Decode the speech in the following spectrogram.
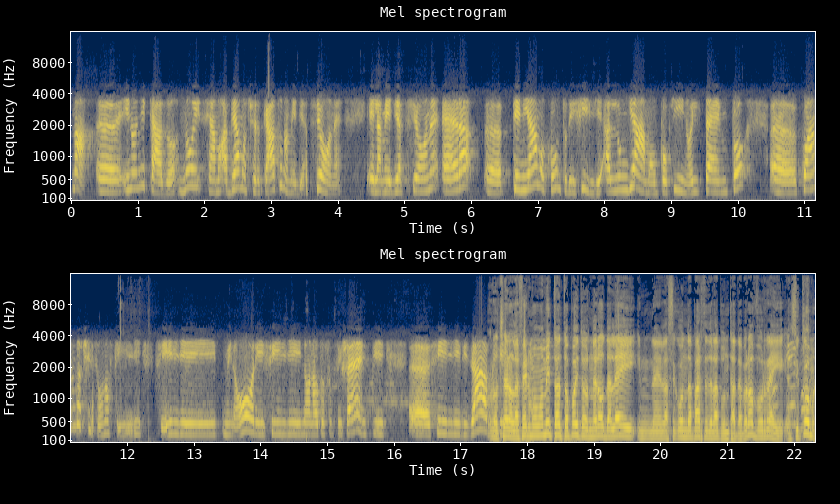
ma eh, in ogni caso noi siamo, abbiamo cercato una mediazione e la mediazione era eh, teniamo conto dei figli, allunghiamo un pochino il tempo eh, quando ci sono figli, figli minori, figli non autosufficienti, eh, figli disabili. Rocella, la fermo un momento, tanto poi tornerò da lei nella seconda parte della puntata. Però vorrei, siccome,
